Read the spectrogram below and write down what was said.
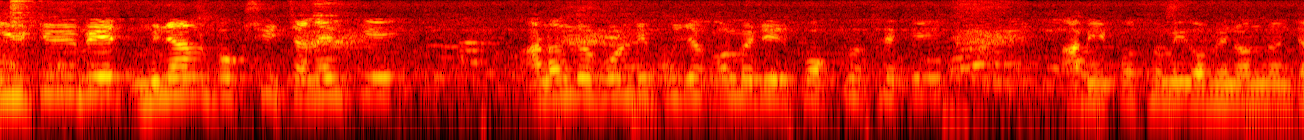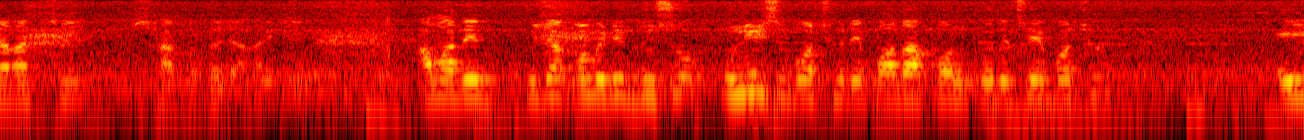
ইউটিউবের মিনাল বক্সি চ্যানেলকে আনন্দপল্লী পূজা কমিটির পক্ষ থেকে আমি প্রথমেই অভিনন্দন জানাচ্ছি, স্বাগত জানাচ্ছি। আমাদের পূজা কমিটি দুশো উনিশ বছরে পদার্পণ করেছে এবছর। এই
